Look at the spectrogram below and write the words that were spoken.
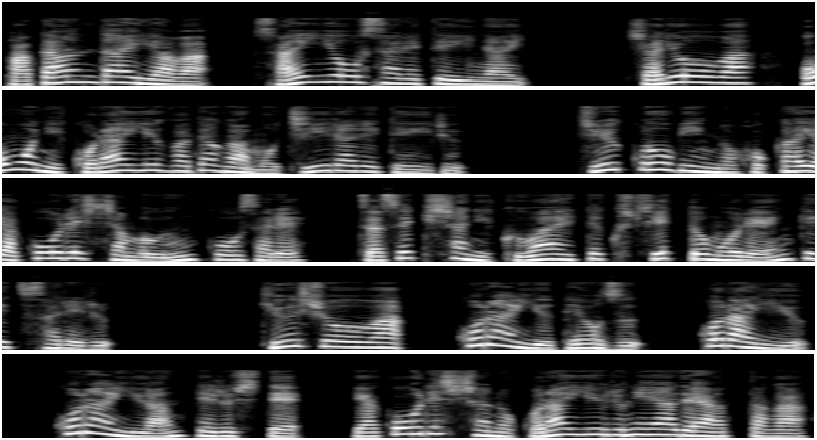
パターンダイヤは採用されていない。車両は主にコライユ型が用いられている。中高便の他夜行列車も運行され、座席車に加えてクシェットも連結される。旧称は、コライユテオズ、コライユ、コライユアンテルして、夜行列車のコライユルゲアであったが、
